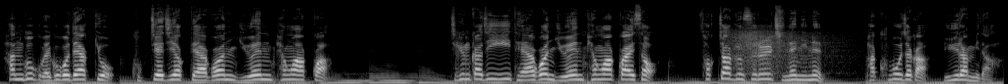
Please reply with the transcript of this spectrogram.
한국외국어대학교 국제지역대학원 유엔평화학과. 지금까지 이 대학원 유엔평화학과에서 석좌 교수를 지낸 이는 박 후보자가 유일합니다.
